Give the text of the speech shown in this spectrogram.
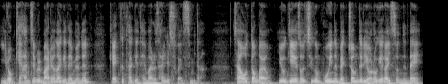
이렇게 한 집을 마련하게 되면은 깨끗하게 대마를 살릴 수가 있습니다. 자, 어떤가요? 여기에서 지금 보이는 맥점들이 여러 개가 있었는데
